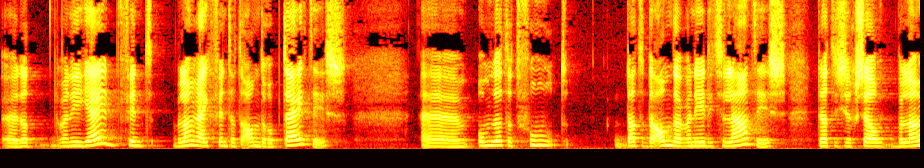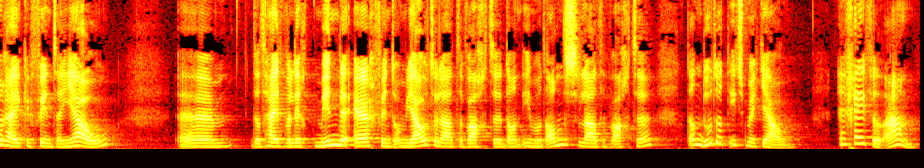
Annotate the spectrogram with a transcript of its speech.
uh, dat, wanneer jij vindt, belangrijk vindt dat de ander op tijd is, uh, omdat het voelt dat de ander, wanneer die te laat is, dat hij zichzelf belangrijker vindt dan jou, Um, dat hij het wellicht minder erg vindt om jou te laten wachten dan iemand anders te laten wachten, dan doet dat iets met jou. En geef dat aan.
